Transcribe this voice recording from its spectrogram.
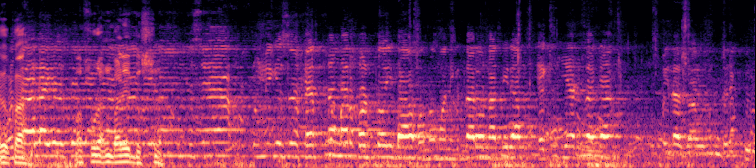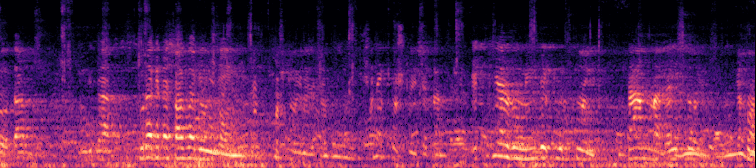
দেখো পুরান বাড়ির দৃশ্য। তুমি কিছু ক্ষেত্রমার করতই বা অনুমানিক ধারণা দিলাম এক ইয়ার জায়গা পয়লা যাও অন্তরে পুরো দাম কিন্তু পুরা কেটা সাজাবে ওই যায়নি। কষ্ট হয়ে গেছে অনেক কষ্ট হয়েছে তার। এক ইয়ার জমি যে করছই দাম লাগাইছই এখন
